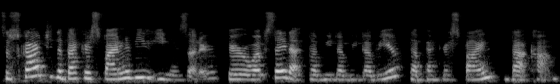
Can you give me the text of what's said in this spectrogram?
subscribe to the Becker Spine Review e-newsletter through our website at www.beckerspine.com.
